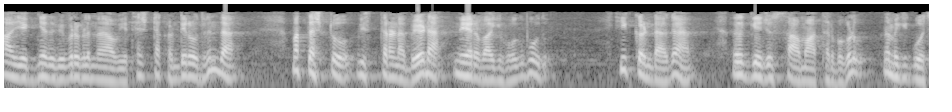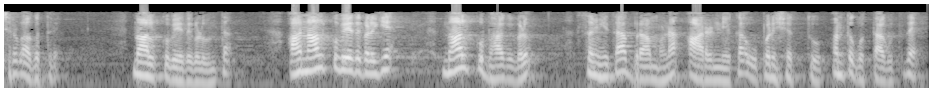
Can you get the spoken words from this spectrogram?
ಆ ಯಜ್ಞದ ವಿವರಗಳನ್ನು ನಾವು ಯಥೇಷ್ಟ ಕಂಡಿರೋದ್ರಿಂದ ಮತ್ತಷ್ಟು ವಿಸ್ತರಣ ಬೇಡ, ನೇರವಾಗಿ ಹೋಗಬಹುದು. ಹೀಗೆ ಕಂಡಾಗ ಯಜ್ಞಜುಸ್ಸಾಮಾಥರ್ವಗಳು ನಮಗೆ ಗೋಚರವಾಗುತ್ತವೆ. ನಾಲ್ಕು ವೇದಗಳು ಅಂತ. ಆ ನಾಲ್ಕು ವೇದಗಳಿಗೆ ನಾಲ್ಕು ಭಾಗಗಳು, ಸಂಹಿತ, ಬ್ರಾಹ್ಮಣ, ಆರಣ್ಯಕ, ಉಪನಿಷತ್ತು ಅಂತ ಗೊತ್ತಾಗುತ್ತದೆ.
